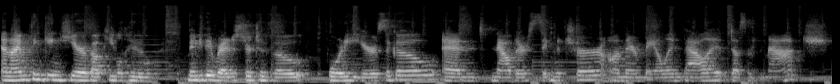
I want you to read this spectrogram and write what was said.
And I'm thinking here about people who maybe they registered to vote 40 years ago and now their signature on their mail in ballot doesn't match,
